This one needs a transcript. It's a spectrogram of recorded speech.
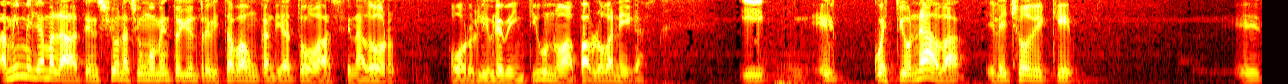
a mí me llama la atención, hace un momento yo entrevistaba a un candidato a senador por Libre 21, a Pablo Vanegas, y él cuestionaba el hecho de que eh,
